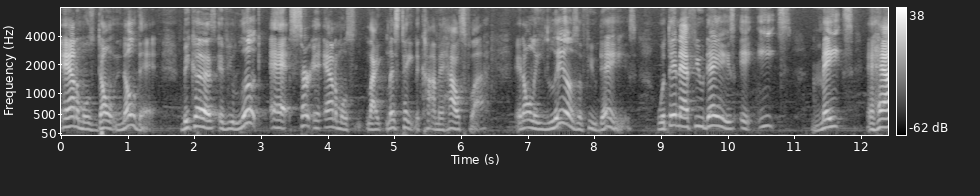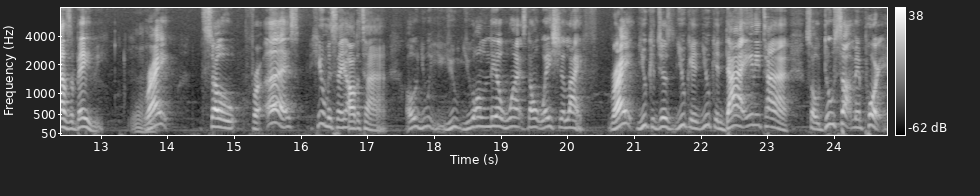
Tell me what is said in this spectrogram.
animals don't know that? Because if you look at certain animals, like let's take the common housefly, it only lives a few days. Within that few days, it eats, mates, and has a baby, Mm-hmm. right? So for us, humans say all the time, "Oh, you you you only live once. Don't waste your life." Right? You can just you can you can die anytime. So do something important.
